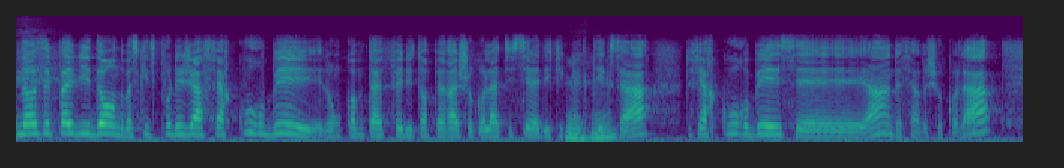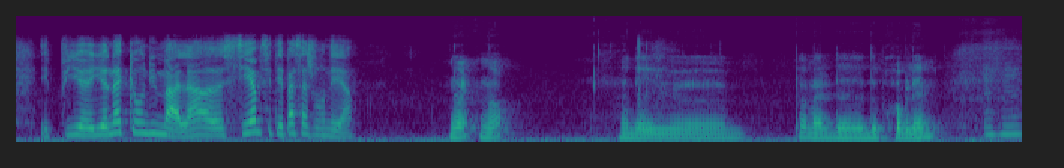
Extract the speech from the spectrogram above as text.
Non, c'est pas évident parce qu'il faut déjà faire courber. Donc, comme tu as fait du tempéra au chocolat, tu sais la difficulté que Mhm. ça a. De faire courber, c'est hein, de faire le chocolat. Et puis, euh, il y en a qui ont du mal. Hein. Euh, Siam, c'était pas sa journée. Hein. Ouais, non. Elle a eu euh, pas mal de, de problèmes. Mhm.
